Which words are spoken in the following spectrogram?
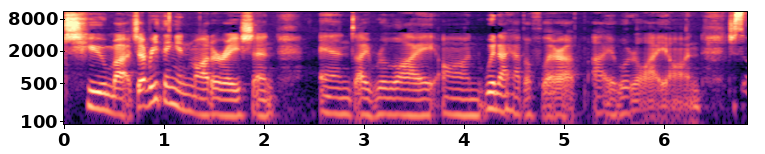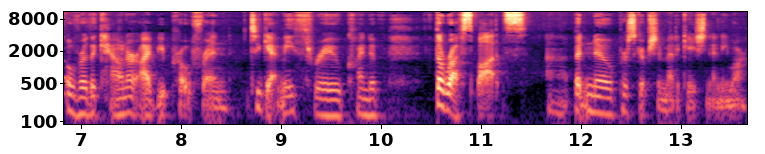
too much, everything in moderation. And I rely on when I have a flare up, I will rely on just over the counter ibuprofen to get me through kind of the rough spots, uh, but no prescription medication anymore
